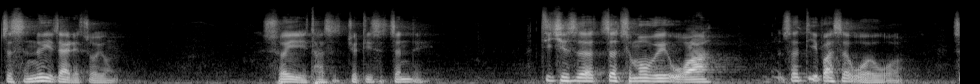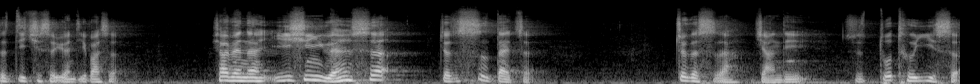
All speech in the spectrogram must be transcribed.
这是内在的作用，所以它是绝对是真的。第七识这怎么为我啊？说第八识我我，这第七识原第八识。下边呢，一心原色就是四代者，这个是啊讲的是多头意识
